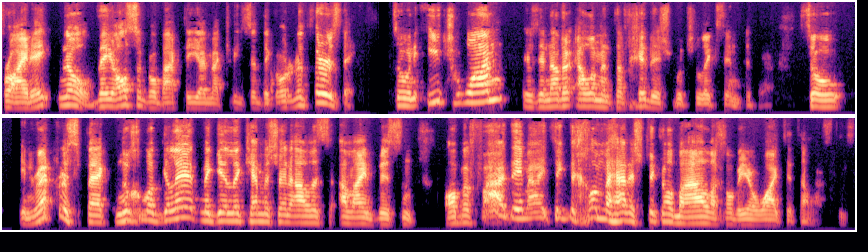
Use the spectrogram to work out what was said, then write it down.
Friday. No, they also go back to Yom Said they go to the Thursday. So in each one, there's another element of chiddush which links into there. So in retrospect, Nuchmod gelernt, Megillah Kemesh alles allein wissen. Aber oh, far dem, I think the Chum had a shtickle ma'alach over here, why to tell us these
